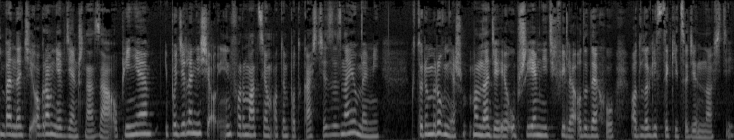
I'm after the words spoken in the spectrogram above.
Będę Ci ogromnie wdzięczna za opinię i podzielenie się informacją o tym podcaście ze znajomymi, którym również mam nadzieję uprzyjemnić chwilę oddechu od logistyki codzienności.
